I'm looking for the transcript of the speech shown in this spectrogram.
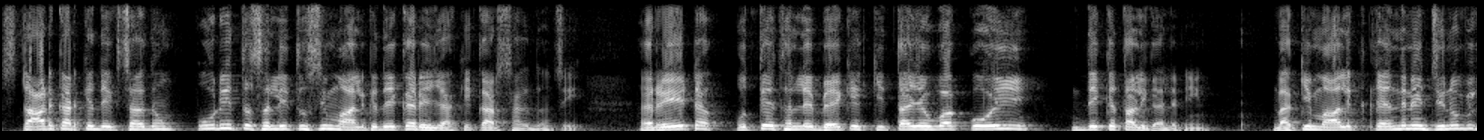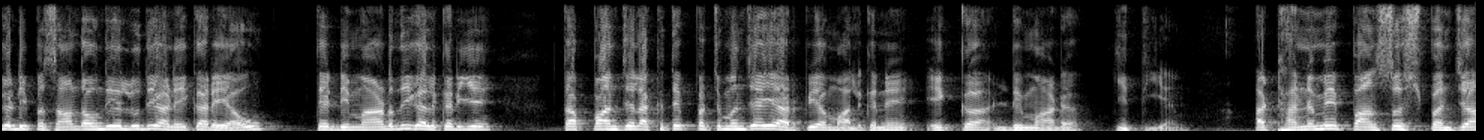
ਸਟਾਰਟ ਕਰਕੇ ਦੇਖ ਸਕਦੇ ਹੋ, ਪੂਰੀ ਤਸੱਲੀ ਤੁਸੀਂ ਮਾਲਕ ਦੇ ਘਰੇ ਜਾ ਕੇ ਕਰ ਸਕਦੇ ਹੋ ਜੀ। ਰੇਟ ਉੱਤੇ ਥੱਲੇ ਬਹਿ ਕੇ ਕੀਤਾ ਜਾਊਗਾ, ਕੋਈ ਦਿੱਕਤ ਵਾਲੀ ਗੱਲ ਨਹੀਂ। ਬਾਕੀ ਮਾਲਕ ਕਹਿੰਦੇ ਨੇ, ਜਿਹਨੂੰ ਵੀ ਗੱਡੀ ਪਸੰਦ ਆਉਂਦੀ ਹੈ, ਲੁਧਿਆਣੇ ਘਰੇ ਆਓ ਤੇ ਡਿਮਾਂਡ ਦੀ ਗੱਲ ਕਰੀਏ, ਤਾਂ 5 ਲੱਖ ਤੇ 55000 ਰੁਪਇਆ ਮਾਲਕ ਨੇ ਇੱਕ ਡਿਮਾਂਡ ਕੀਤੀ ਹੈ। 9856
